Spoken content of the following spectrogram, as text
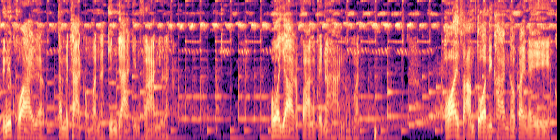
ทีนี้ควายเนี่ยธรรมชาติของมันนะกินหญ้ากินฟางอยู่แล้ว เพราะว่าหญ้ากับฟางเป็นอาหารของมัน พอไอ้สามตัวนี้คานเข้าไปในค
